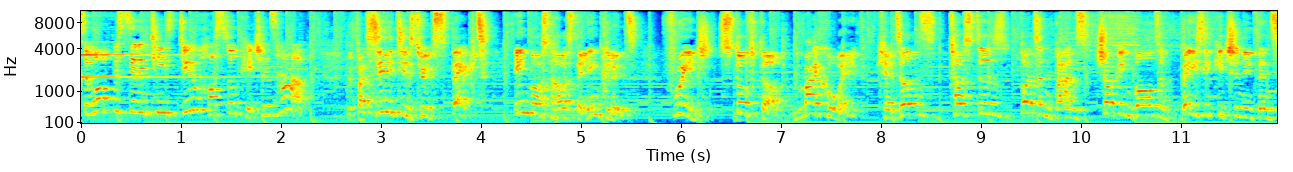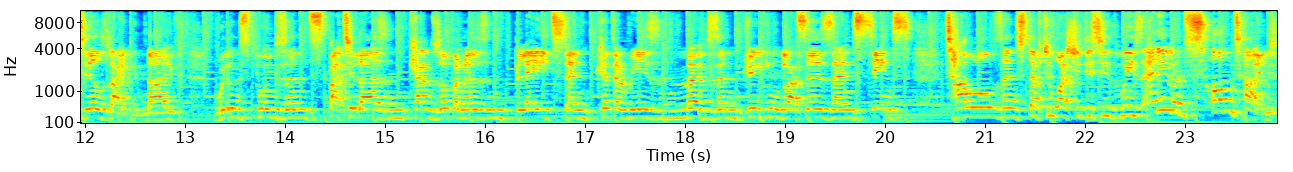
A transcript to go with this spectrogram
So what facilities do hostel kitchens have? The facilities to expect in most hostels include Fridge, stovetop, microwave, kettles, toasters, pots and pans, chopping boards, basic kitchen utensils like knife, wooden spoons and spatulas and cans openers and plates and cutleries and mugs and drinking glasses and sinks, towels and stuff to wash your dishes with and even sometimes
